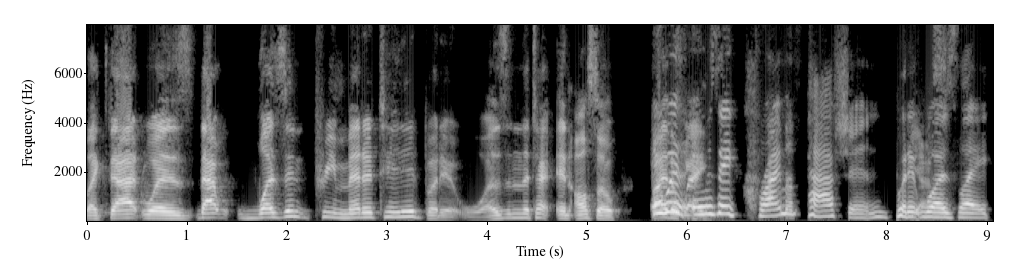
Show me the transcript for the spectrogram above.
like that was that wasn't premeditated, but it was in the text. And also, by it was way, it was a crime of passion, but it Yes. was like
